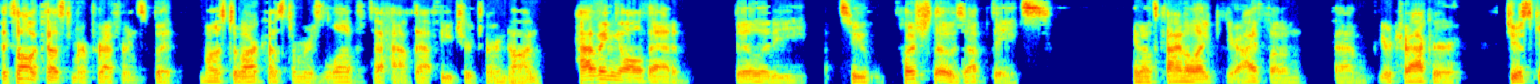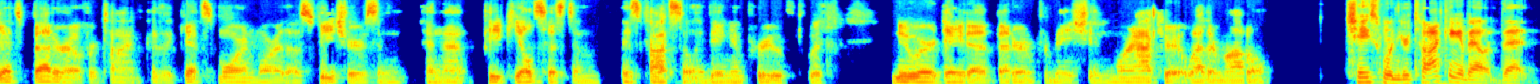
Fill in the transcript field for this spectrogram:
it's all customer preference but most of our customers love to have that feature turned on. Having all that ability to push those updates. You know, it's kind of like your iPhone, um, your tracker just gets better over time because it gets more and more of those features, and and that peak yield system is constantly being improved with newer data, better information, more accurate weather model. Chase, when you're talking about that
